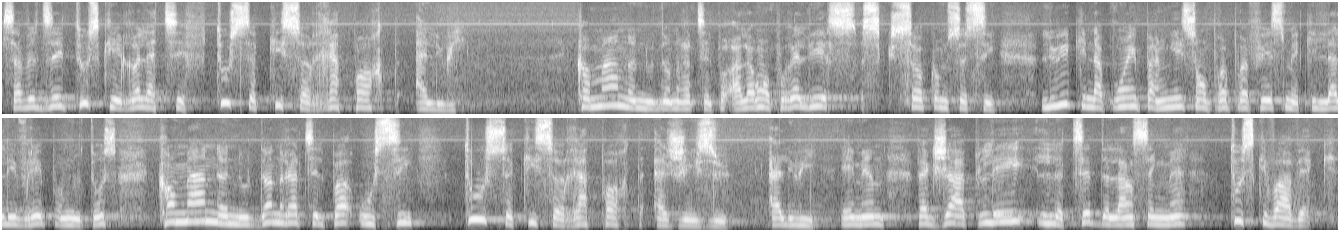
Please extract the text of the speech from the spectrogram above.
ça veut dire tout ce qui est relatif, tout ce qui se rapporte à lui. Comment ne nous donnera-t-il pas? Alors on pourrait lire ça comme ceci. lui qui n'a point épargné son propre Fils, mais qui l'a livré pour nous tous, comment ne nous donnera-t-il pas aussi tout ce qui se rapporte à Jésus, à lui? Amen. Fait que j'ai appelé le titre de l'enseignement Tout ce qui va avec.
